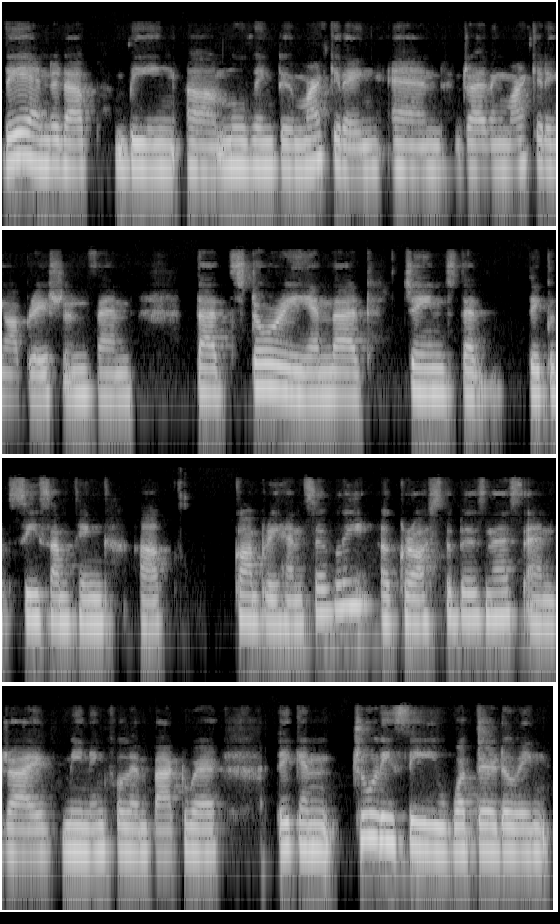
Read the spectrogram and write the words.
they ended up being uh, moving to marketing and driving marketing operations. And that story and that change that they could see something uh, comprehensively across the business and drive meaningful impact where they can truly see what they're doing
